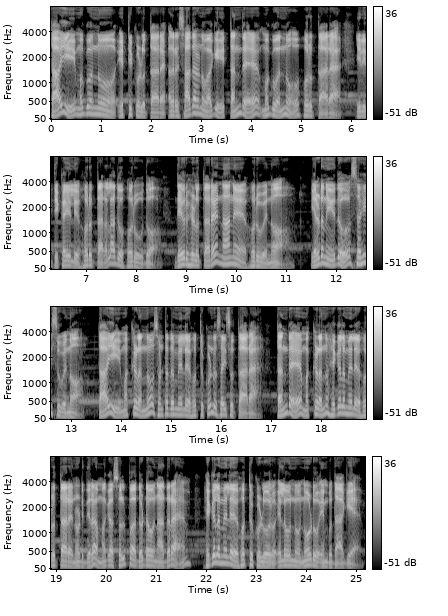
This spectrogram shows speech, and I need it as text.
ತಾಯಿ ಮಗುವನ್ನು ಎತ್ತಿಕೊಳ್ಳುತ್ತಾರೆ. ಆದರೆ ಸಾಧಾರಣವಾಗಿ ತಂದೆ ಮಗುವನ್ನು ಹೊರುತ್ತಾರೆ. ಈ ರೀತಿ ಕೈಯಲ್ಲಿ ಹೊರುತ್ತಾರಲ್ಲ, ಅದು ಹೊರುವುದು. ದೇವರು ಹೇಳುತ್ತಾರೆ, ನಾನೇ ಹೊರುವೆನು. ಎರಡನೆಯದು ಸಹಿಸುವೆನು. ತಾಯಿ ಮಕ್ಕಳನ್ನು ಸೊಂಟದ ಮೇಲೆ ಹೊತ್ತುಕೊಂಡು ಸಹಿಸುತ್ತಾರೆ. ತಂದೆ ಮಕ್ಕಳನ್ನು ಹೆಗಲ ಮೇಲೆ ಹೊರುತ್ತಾರೆ. ನೋಡಿದಿರಾ ಮಗ ಸ್ವಲ್ಪ ದೊಡ್ಡವನಾದರೆ ಹೆಗಲ ಮೇಲೆ ಹೊತ್ತುಕೊಳ್ಳುವರು. ಎಲ್ಲವನ್ನು ನೋಡು ಎಂಬುದಾಗಿ.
